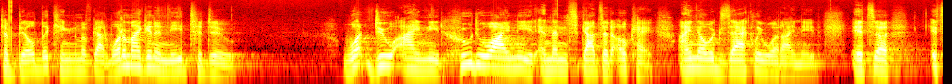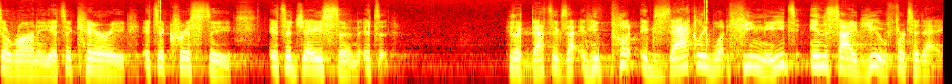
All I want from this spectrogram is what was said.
to build the kingdom of God? What am I going to need to do? What do I need? Who do I need? And then God said, Okay, I know exactly what I need. It's a, it's a Ronnie, it's a Carrie, it's a Christy, it's a Jason, it's a, He's like, that's exact. And he put exactly what he needs inside you for today.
